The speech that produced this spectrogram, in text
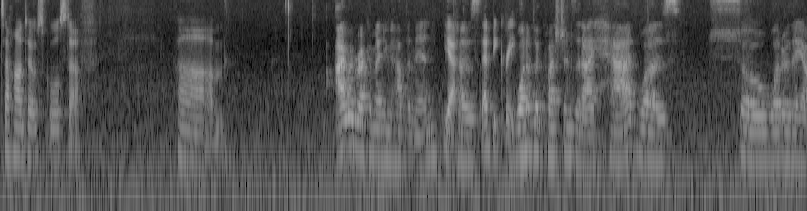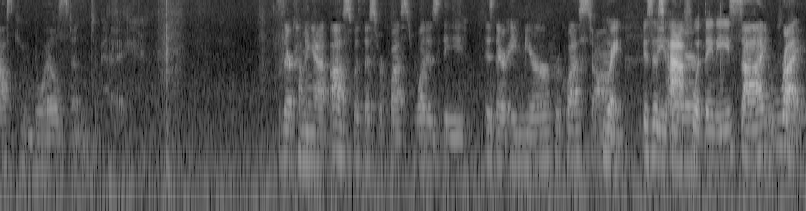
Tahanto school stuff. Um, I would recommend you have them in Yeah, because that'd be great. one of the questions that I had was, so what are they asking Boylston to pay? They're coming at us with this request. What is the, is there a mirror request on Right, is this the half what they need? Side, right,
